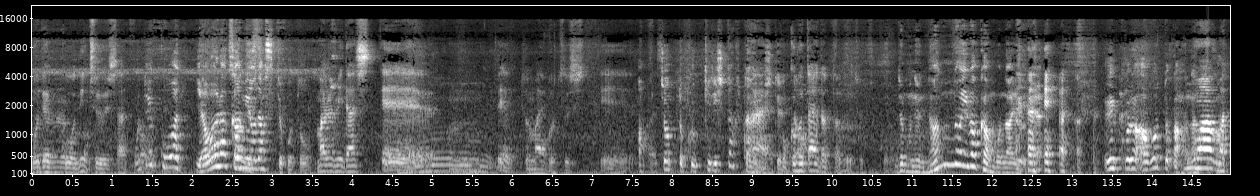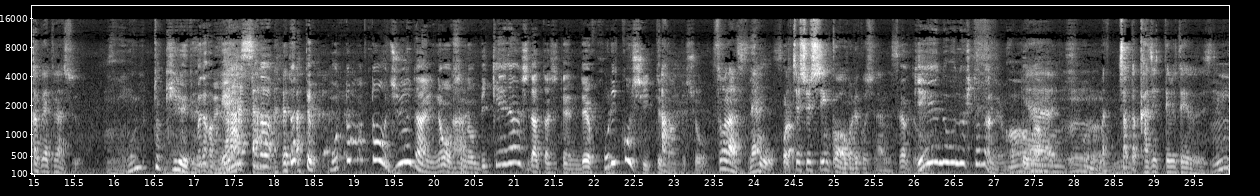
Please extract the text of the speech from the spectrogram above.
おでこに注射と。おでこは柔らかみを出すってこと？丸み出してで埋没して。あちょっとくっきりした二重にしてはい、んだ、奥舞台だったんでちょっと。こうでもね何の違和感もないよね。えこれ顎とか鼻とか？は全くやってないです。よ本当綺麗だまあだからベースが だってもともと10代のその美形男子だった時点で堀越行ってたんでしょ？そうなんですね。一応出身校は堀越なんですけど。芸能の人なんだよ元がちょっとかじってる程度でしたけど、う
